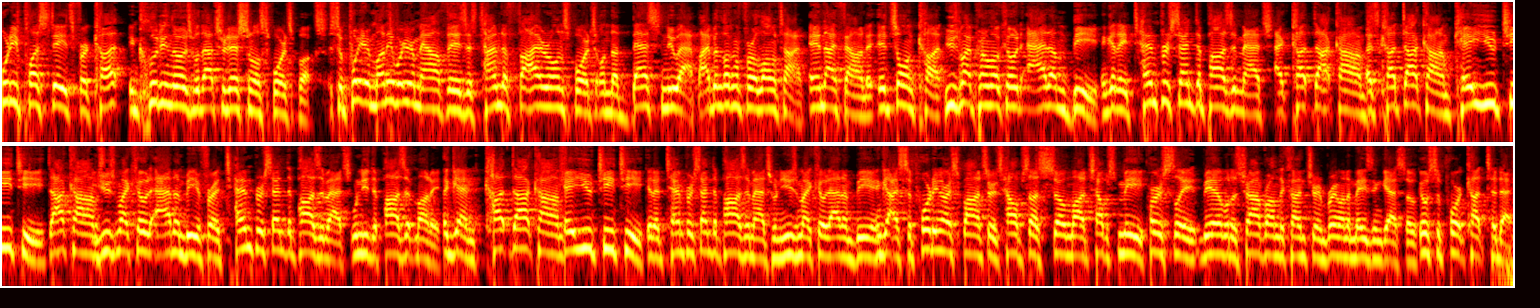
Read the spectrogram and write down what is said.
40 plus states for Kutt, including those without traditional sports books. So put your money where your mouth is. It's time to fire on sports on the best new app. I've been looking for a long time and I found it. It's on Kutt. Use my promo code ADAMB and get a 10% deposit match at kutt.com. That's kutt.com, K-U-T-T.com. Use my code ADAMB for a 10% deposit match when you deposit money. Again, kutt.com, K-U-T-T. Get a 10% deposit match when you use my code ADAMB. And guys, supporting our sponsors helps us so much, helps me personally be able to travel around the country and bring on amazing guests. So go support Kutt today.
